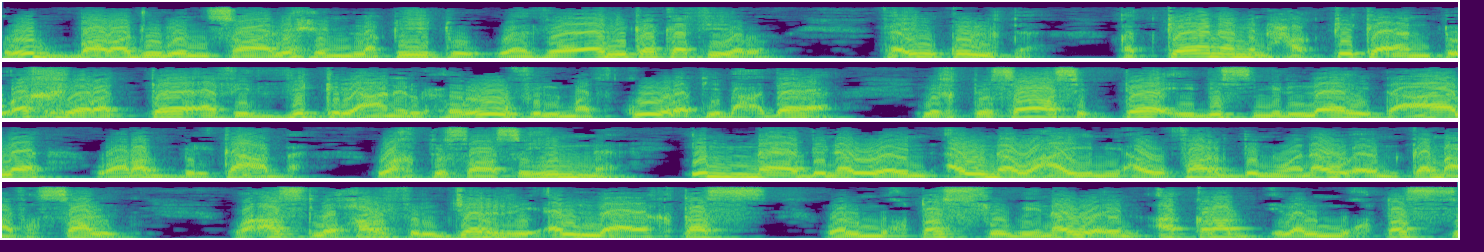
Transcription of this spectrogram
رب رجل صالح لقيت وذلك كثير. فإن قلت قد كان من حقك أن تؤخر التاء في الذكر عن الحروف المذكورة بعدها لاختصاص التاء باسم الله تعالى ورب الكعبة واختصاصهن إما بنوع أو نوعين أو فرد ونوع كما فصلت. وأصل حرف الجر ألا يختص والمختص بنوع أقرب إلى المختص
